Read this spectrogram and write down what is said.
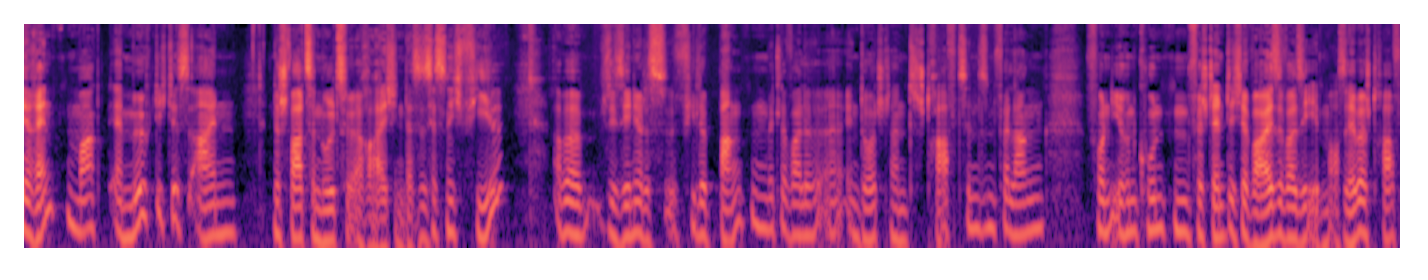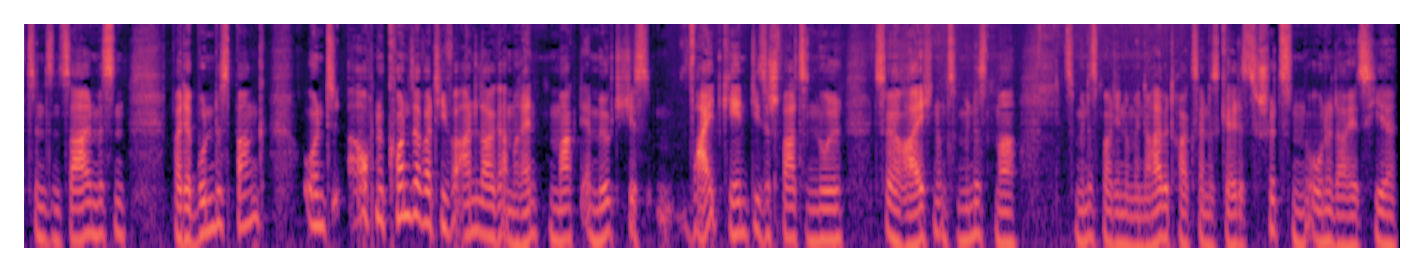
der Rentenmarkt ermöglicht es einen, eine schwarze Null zu erreichen. Das ist jetzt nicht viel, Aber Sie sehen ja, dass viele Banken mittlerweile äh, in Deutschland Strafzinsen verlangen von ihren Kunden, verständlicherweise, weil sie eben auch selber Strafzinsen zahlen müssen bei der Bundesbank. Und auch eine konservative Anlage am Rentenmarkt ermöglicht es weitgehend, diese schwarze Null zu erreichen und zumindest mal zumindest mal den Nominalbetrag seines Geldes zu schützen, ohne da jetzt hier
